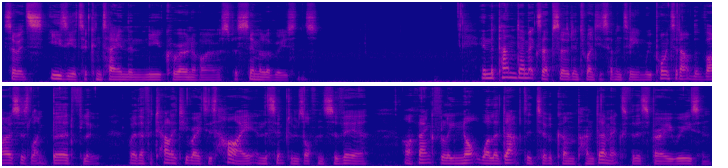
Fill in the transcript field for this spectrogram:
so it's easier to contain than the new coronavirus for similar reasons. In the pandemics episode in 2017, we pointed out that viruses like bird flu, where the fatality rate is high and the symptoms often severe, are thankfully not well adapted to become pandemics for this very reason.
